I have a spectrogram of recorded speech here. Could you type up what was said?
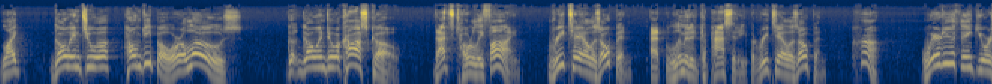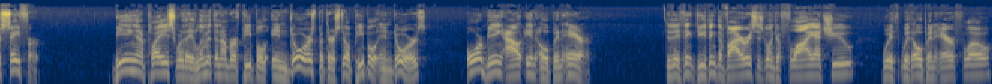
like go into a Home Depot or a Lowe's, go, go into a Costco. That's totally fine. Retail is open at limited capacity, but retail is open. Huh. Where do you think you're safer? being in a place where they limit the number of people indoors, but there are still people indoors, or being out in open air? Do they think? Do you think the virus is going to fly at you with with open airflow?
